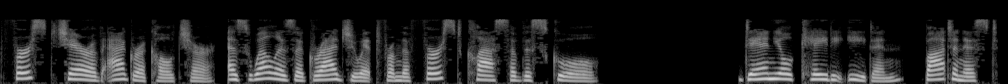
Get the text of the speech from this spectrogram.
first chair of agriculture, as well as a graduate from the first class of the school. Daniel Cady Eaton, botanist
